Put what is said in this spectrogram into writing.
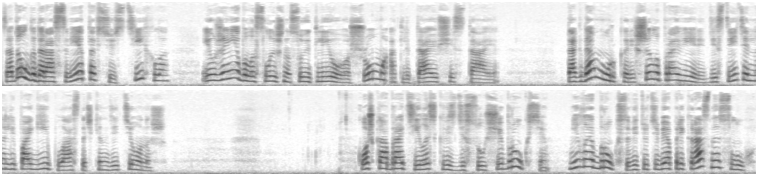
Задолго до рассвета все стихло, и уже не было слышно суетливого шума отлетающей стаи. Тогда Мурка решила проверить, действительно ли погиб ласточкин детеныш. Кошка обратилась к вездесущей Бруксе. «Милая Брукса, ведь у тебя прекрасный слух.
